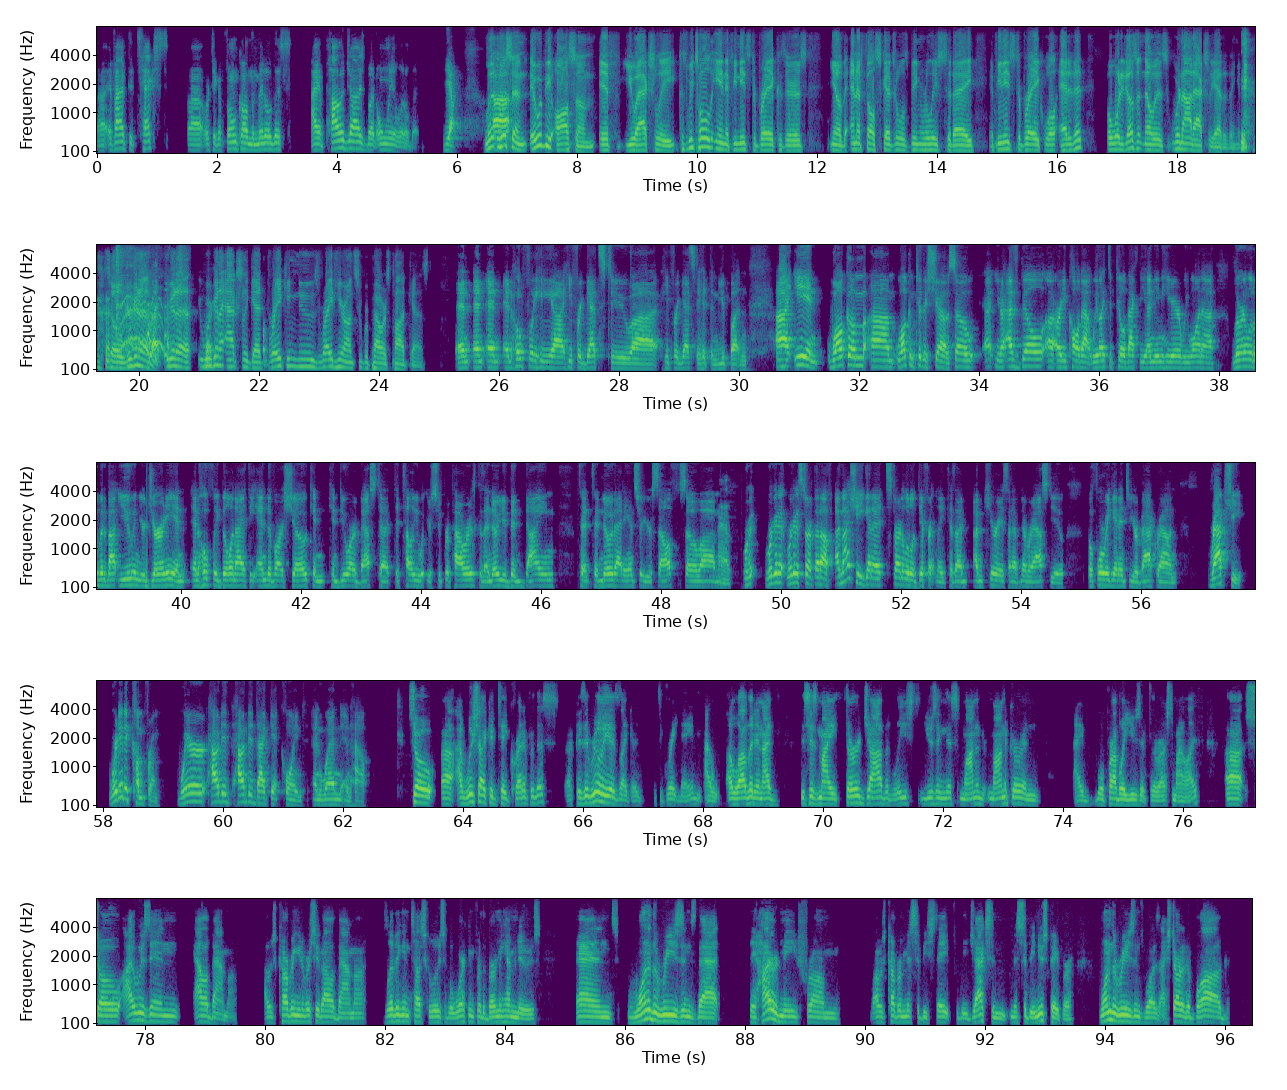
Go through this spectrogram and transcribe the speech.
uh, if I have to text or take a phone call in the middle of this, I apologize, but only a little bit. Yeah. Listen, it would be awesome if you actually, because we told Ian if he needs to break, because there's you know, the NFL schedule is being released today. If he needs to break, we'll edit it. But what he doesn't know is we're not actually editing it. So we're gonna right. we're gonna we're right. gonna actually get breaking news right here on Superpowers podcast. And and and and hopefully he uh, he forgets to uh, he forgets to hit the mute button. Uh, Ian, welcome um, welcome to the show. So uh, you know, as Bill uh, already called out, we like to peel back the onion here. We want to learn a little bit about you and your journey and, and hopefully bill and i at the end of our show can can do our best to, to tell you what your superpower is because i know you've been dying to, to know that answer yourself. So um, we're, we're gonna we're gonna start that off. I'm actually gonna start a little differently because I'm, I'm curious and i've never asked you before we get into your background. Rap sheet where did it come from where how did how did that get coined and when and how so uh, I wish I could take credit for this because uh, it really is like a it's a great name. I I love it, and I've this is my third job at least using this mon- moniker, and I will probably use it for the rest of my life. Uh, so I was in Alabama. I was covering University of Alabama, living in Tuscaloosa, but working for the Birmingham News. And one of the reasons that they hired me from I was covering Mississippi State for the Jackson, Mississippi newspaper. One of the reasons was I started a blog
